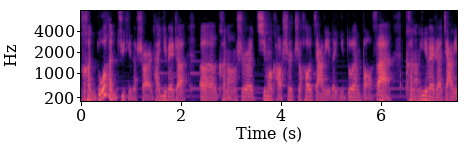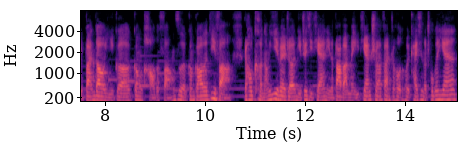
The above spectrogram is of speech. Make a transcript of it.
很多很具体的事儿，它意味着呃，可能是期末考试之后家里的一顿饱饭，可能意味着家里搬到一个更好的房子、更高的地方，然后可能意味着你这几天你的爸爸每一天吃完饭之后都会开心的抽根烟，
